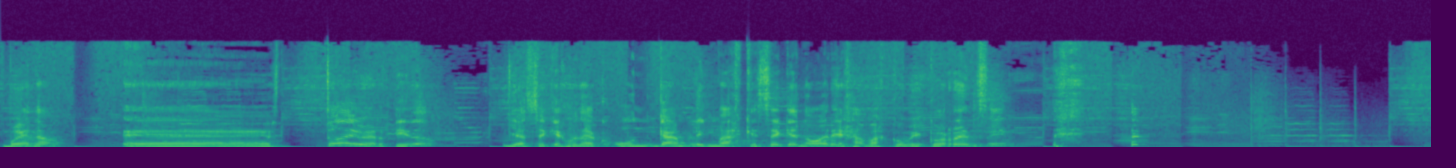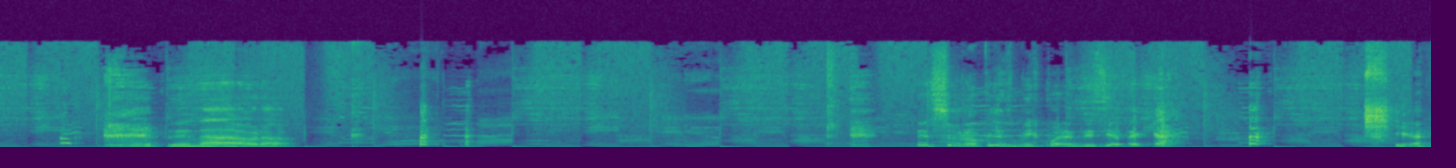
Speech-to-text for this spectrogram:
Bueno, eh, todo divertido. Ya sé que es un gambling más que sé que no haré jamás con mi currency. De nada, bro. El Surupi es mis 47k. Ya.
